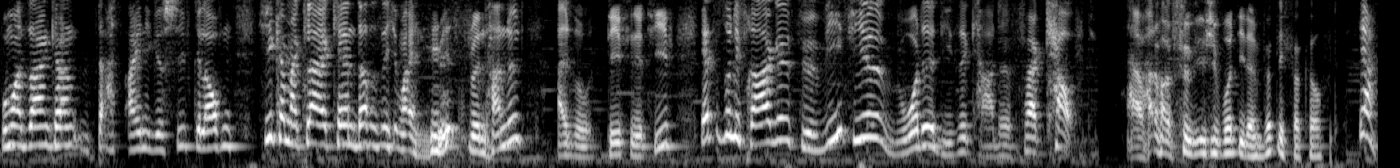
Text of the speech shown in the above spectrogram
wo man sagen kann, da ist einiges schief gelaufen. Hier kann man klar erkennen, dass es sich um einen Missprint handelt. Also definitiv. Jetzt ist so die Frage, für wie viel wurde diese Karte verkauft? Ja, warte mal, für wie viel wurde die denn wirklich verkauft? Ja,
